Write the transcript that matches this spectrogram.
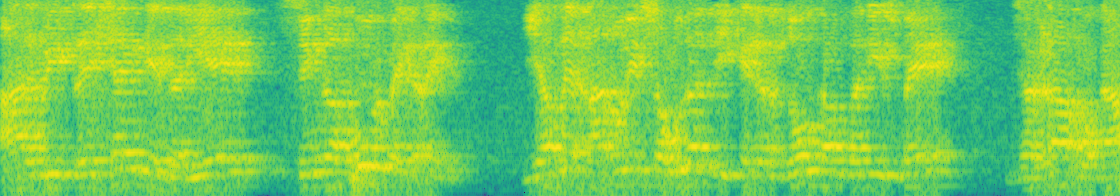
आर्बिट्रेशन के ज़रिए सिंगापुर में करेंगे। ये हमने कानूनी सहूलत दी कि अगर दो कंपनीज़ में झगड़ा होगा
